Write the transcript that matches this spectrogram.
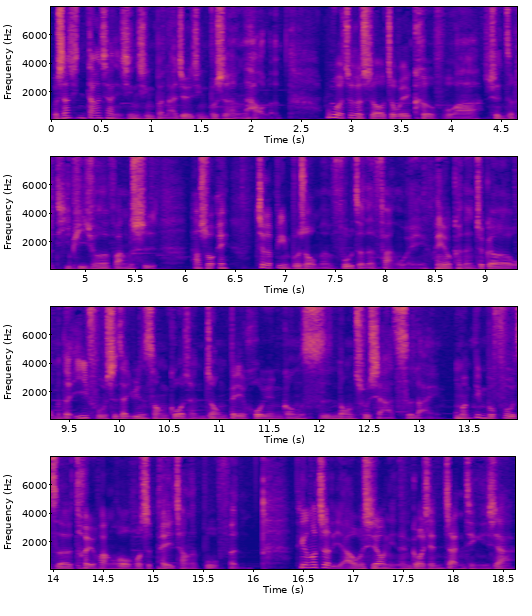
我相信当下你心情本来就已经不是很好了。如果这个时候这位客服啊选择了踢皮球的方式，他说：“诶，这个并不是我们负责的范围，很有可能这个我们的衣服是在运送过程中被货运公司弄出瑕疵来，我们并不负责退换货或是赔偿的部分。”听到这里啊，我希望你能够先暂停一下，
